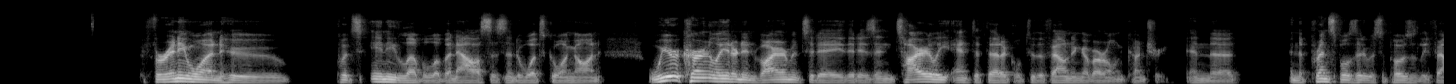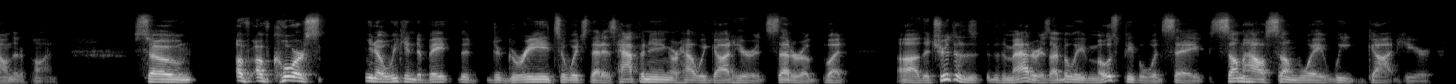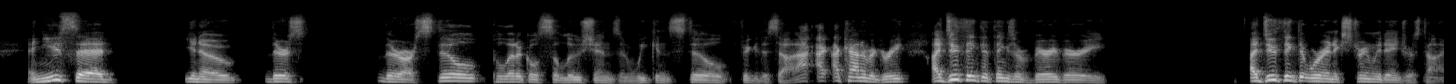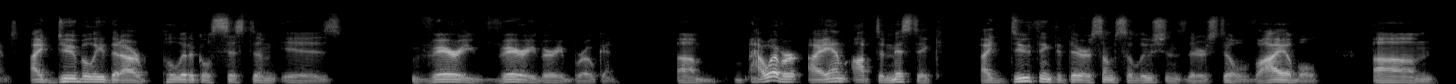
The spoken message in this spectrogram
for anyone who puts any level of analysis into what's going on, we are currently in an environment today that is entirely antithetical to the founding of our own country and the and the principles that it was supposedly founded upon. So, of, of course, you know, we can debate the degree to which that is happening or how we got here, et cetera. But uh, the truth of the, matter is, I believe most people would say somehow, some way we got here. And you said, you know, there's there are still political solutions and we can still figure this out. I, I, I kind of agree. I do think that things are very, very I do think that we're in extremely dangerous times. I do believe that our political system is very, very, very broken. Um, however, I am optimistic. I do think that there are some solutions that are still viable. Um,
